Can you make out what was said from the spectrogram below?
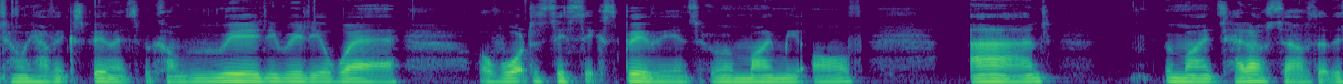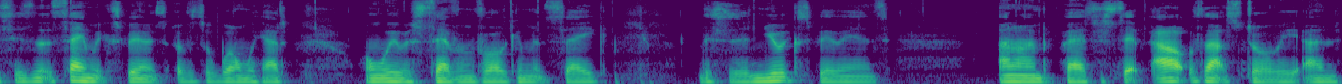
time we have an experience, become really, really aware of what does this experience remind me of and remind tell ourselves that this isn't the same experience as the one we had when we were seven, for argument's sake. This is a new experience, and I'm prepared to step out of that story and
